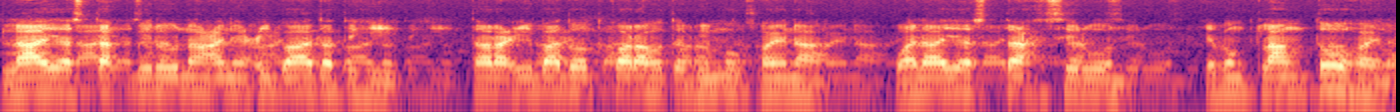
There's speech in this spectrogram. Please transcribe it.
লা ইস্তাকবিরুনা আন ইবাদাতিহি, তারা ইবাদত করা হতে বিমুখ হয় না। ওয়ালা ইস্তাহসিরুন এবং ক্লান্তও হয় না।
